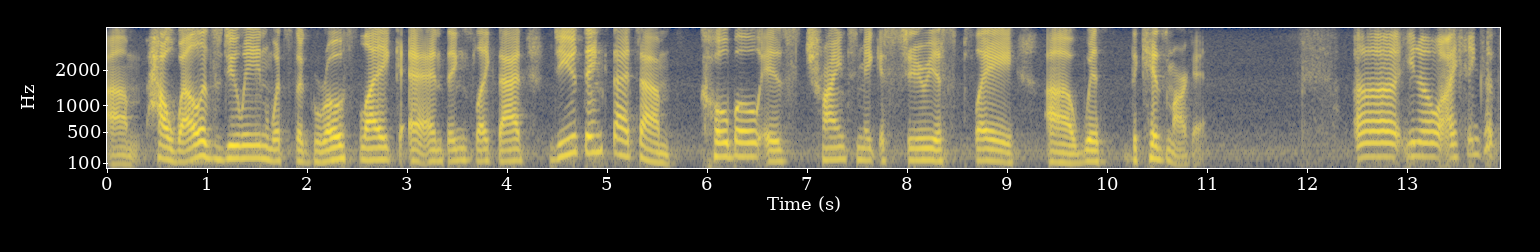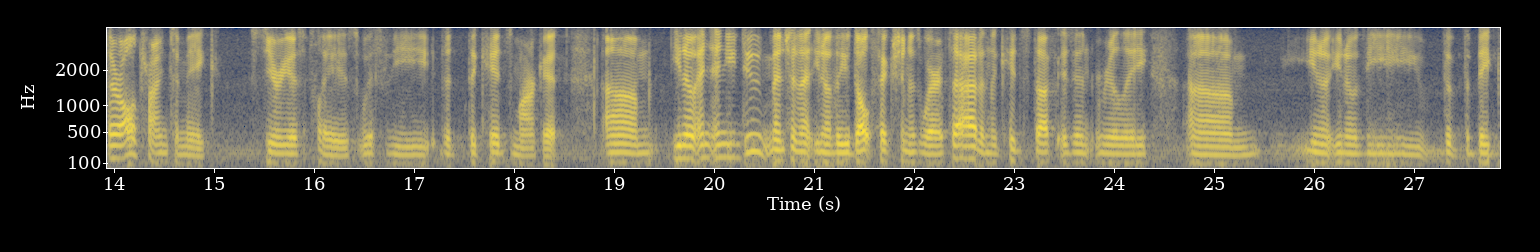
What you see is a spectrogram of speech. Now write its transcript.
um, how well it's doing, what's the growth like, and, and things like that. Do you think that um, Kobo is trying to make a serious play uh, with the kids market? Uh, you know, I think that they're all trying to make serious plays with the the, the kids market. Um, you know, and and you do mention that you know the adult fiction is where it's at, and the kids stuff isn't really. Um, you know, you know the, the the big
